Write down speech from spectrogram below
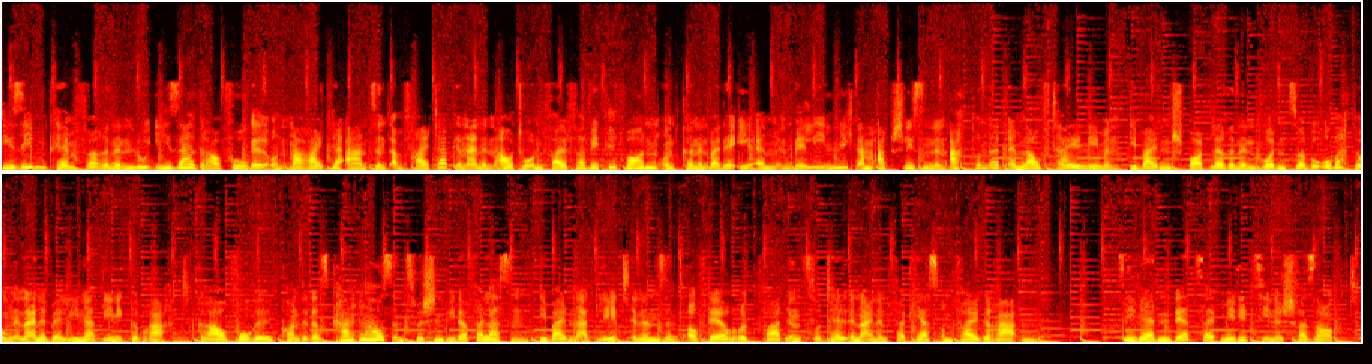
Die Siebenkämpferinnen Luisa Grauvogel und Mareike Arndt sind am Freitag in einen Autounfall verwickelt worden und können bei der EM in Berlin nicht am abschließenden 800m-Lauf teilnehmen. Die beiden Sportlerinnen wurden zur Beobachtung in eine Berliner Klinik gebracht. Grauvogel konnte das Krankenhaus inzwischen wieder verlassen. Die beiden AthletInnen sind auf der Rückfahrt ins Hotel in einen Verkehrsunfall geraten. Sie werden derzeit medizinisch versorgt.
